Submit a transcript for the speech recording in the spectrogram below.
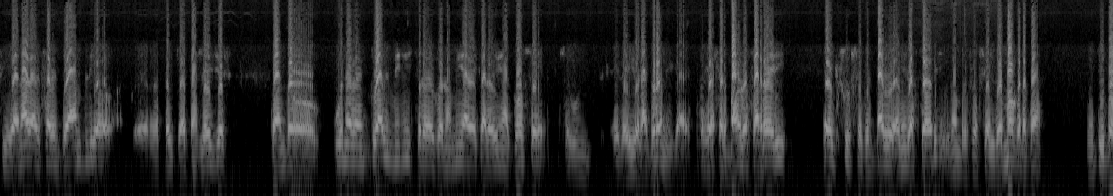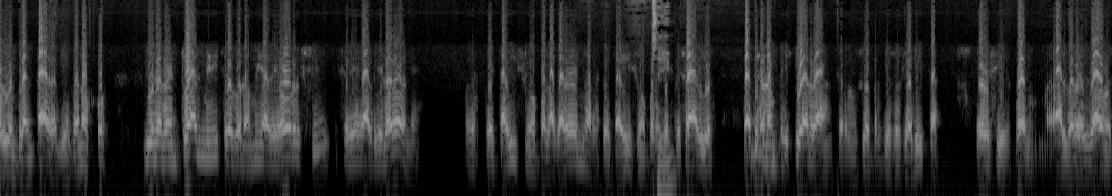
si ganara el Frente Amplio eh, respecto a estas leyes cuando un eventual ministro de Economía de Carolina Cose, según he leído la crónica, podría ser Pablo Ferreri, ex subsecretario de Anita Story, un hombre socialdemócrata, un tipo bien plantado, a quien conozco, y un eventual ministro de Economía de Orsi sería Gabriel Odone, respetadísimo por la academia, respetadísimo por los empresarios, también un hombre de izquierda que renunció al Partido Socialista, es decir, bueno, Álvaro Delgado,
